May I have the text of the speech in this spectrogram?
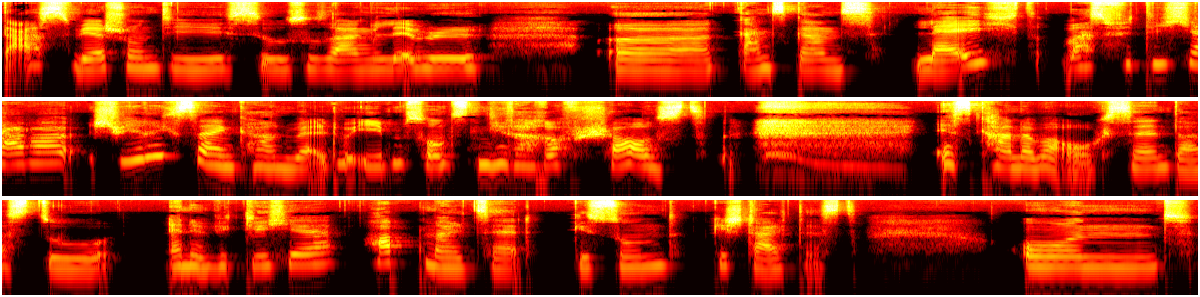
das wäre schon die sozusagen Level äh, ganz, ganz leicht, was für dich aber schwierig sein kann, weil du eben sonst nie darauf schaust. Es kann aber auch sein, dass du eine wirkliche Hauptmahlzeit gesund gestaltest. Und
